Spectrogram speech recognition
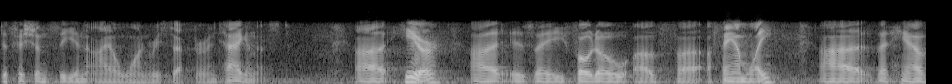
deficiency in IL-1 receptor antagonist. Uh, here uh, is a photo of a family that have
